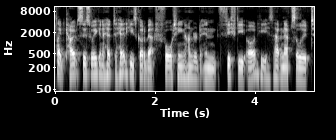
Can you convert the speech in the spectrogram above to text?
played Copes this week in a head to head. He's got about 1450 odd. He has had an absolute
